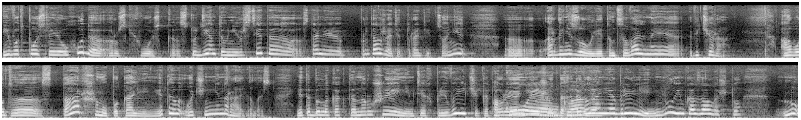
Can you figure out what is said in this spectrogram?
И вот после ухода русских войск э, студенты университета стали продолжать эту традицию. Они организовывали танцевальные вечера. А вот старшему поколению это очень не нравилось. Это было как-то нарушением тех привычек, которые Покоя, они уже, да, которые они обрели. Ну, им казалось, что ну,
